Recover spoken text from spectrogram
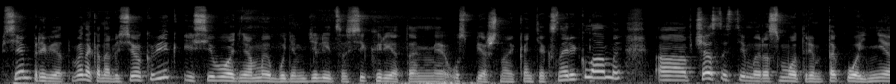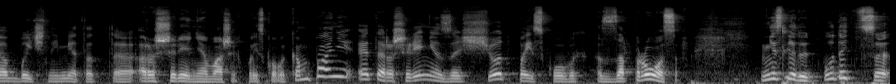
Всем привет! Вы на канале SEO Quick и сегодня мы будем делиться секретами успешной контекстной рекламы. А, в частности, мы рассмотрим такой необычный метод э, расширения ваших поисковых кампаний. Это расширение за счет поисковых запросов. Не следует путать с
